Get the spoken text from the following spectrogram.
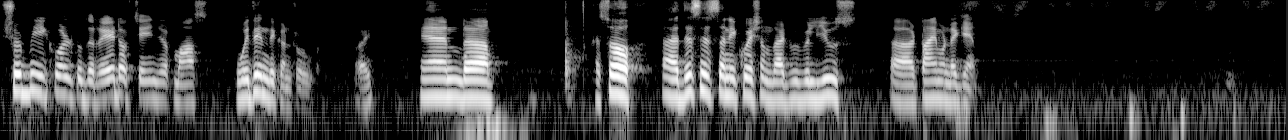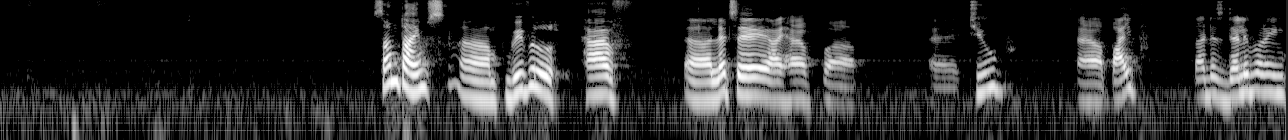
should be equal to the rate of change of mass within the control volume, right. And uh, so, uh, this is an equation that we will use uh, time and again. Sometimes um, we will have, uh, let's say I have uh, a tube, a pipe that is delivering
